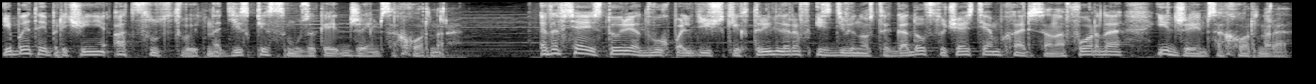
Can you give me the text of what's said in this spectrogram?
и по этой причине отсутствует на диске с музыкой Джеймса Хорнера. Это вся история двух политических триллеров из 90-х годов с участием Харрисона Форда и Джеймса Хорнера.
